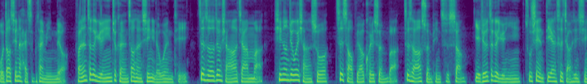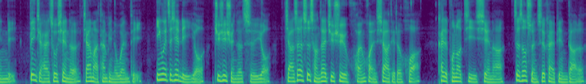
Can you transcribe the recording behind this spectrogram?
我到现在还是不太明了。反正这个原因就可能造成心理的问题，这时候就想要加码，心中就会想说至少不要亏损吧，至少要损平之上。也就是这个原因出现第二次侥幸心理，并且还出现了加码摊平的问题。因为这些理由继续选择持有，假设市场再继续缓缓下跌的话，开始碰到季线啊。这时候损失开始变大了。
